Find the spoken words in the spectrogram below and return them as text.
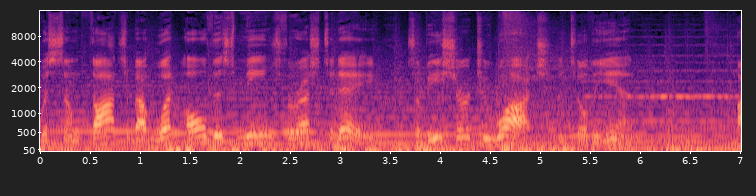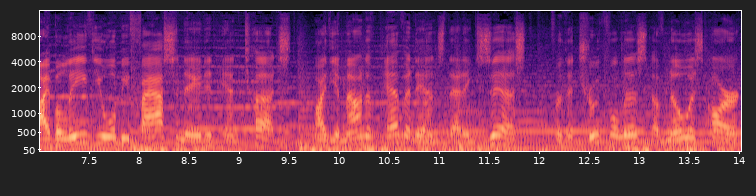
with some thoughts about what all this means for us today, so be sure to watch until the end. I believe you will be fascinated and touched by the amount of evidence that exists for the truthfulness of Noah's Ark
